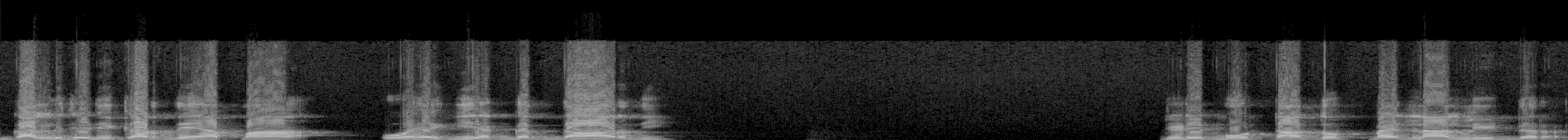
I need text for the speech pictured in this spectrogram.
ਗੱਲ ਜਿਹੜੀ ਕਰਦੇ ਆ ਆਪਾਂ, ਉਹ ਹੈਗੀ ਆ ਗੱਦਾਰ ਦੀ। ਜਿਹੜੇ ਵੋਟਾਂ ਤੋਂ ਪਹਿਲਾਂ ਲੀਡਰ,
